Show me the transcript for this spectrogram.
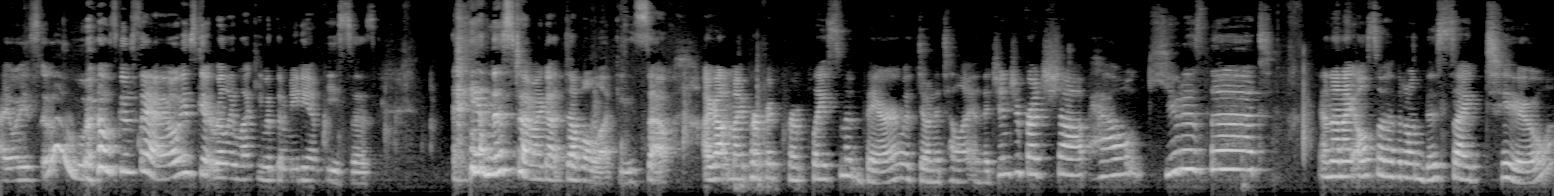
I always, ooh, I was going to say, I always get really lucky with the medium pieces. And this time I got double lucky. So I got my perfect print placement there with Donatella in the gingerbread shop. How cute is that? And then I also have it on this side too.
